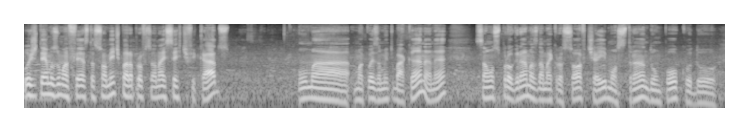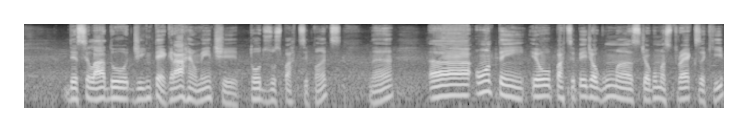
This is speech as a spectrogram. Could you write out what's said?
Hoje temos uma festa somente para profissionais certificados uma, uma coisa muito bacana, né? São os programas da Microsoft aí mostrando um pouco do desse lado de integrar realmente todos os participantes, né? Uh, ontem eu participei de algumas de algumas tracks aqui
